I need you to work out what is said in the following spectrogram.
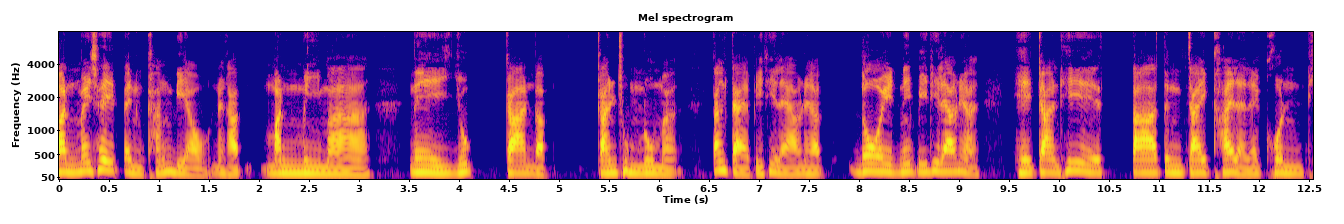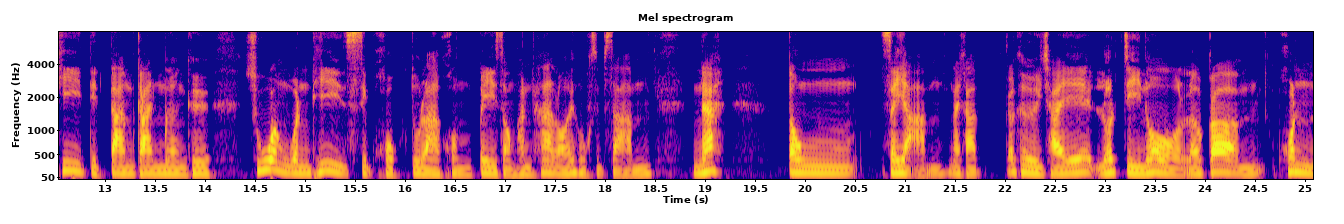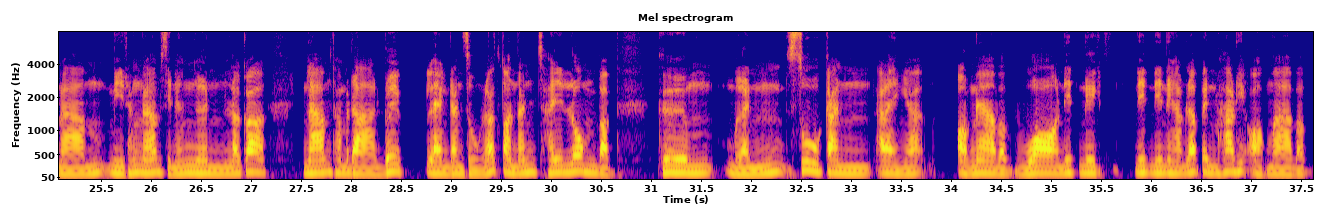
มันไม่ใช่เป็นครั้งเดียวนะครับ มันมีมาในยุคการแบบการชุมนุมอะตั้งแต่ปีที่แล้วนะครับ โดยในปีที่แล้วเนี่ยเหตุการณ์ที่ ตาตึงใจใครหลาย ๆ คนที่ติดตามการเมืองคือ ช่วงวันที่ 16 ตุลาคมปี 2563 นะ ตรงสยามนะครับ ก็คือใช้รถจีโน่แล้วก็พ่นน้ำมีทั้งน้ำสีน้ำเงิน แล้วก็น้ำธรรมดาด้วยแรงดันสูง แล้วตอนนั้นใช้ล่มแบบคือเหมือนสู้กันอะไรเงี้ยออกแนวแบบวอร์นิดนิดนิดนิดนะครับ แล้วเป็นภาพที่ออกมาแบบ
